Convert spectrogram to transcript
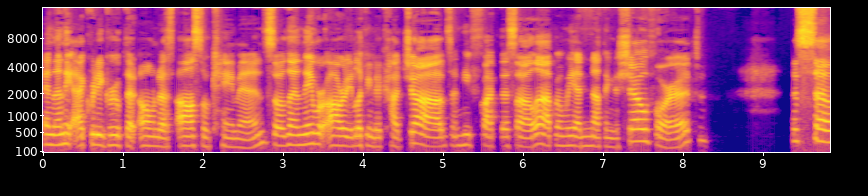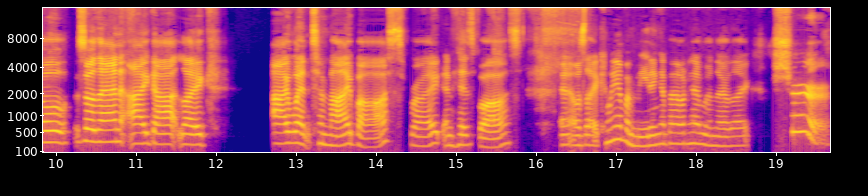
and then the equity group that owned us also came in. So then they were already looking to cut jobs and he fucked this all up and we had nothing to show for it so so then i got like i went to my boss right and his boss and i was like can we have a meeting about him and they're like sure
